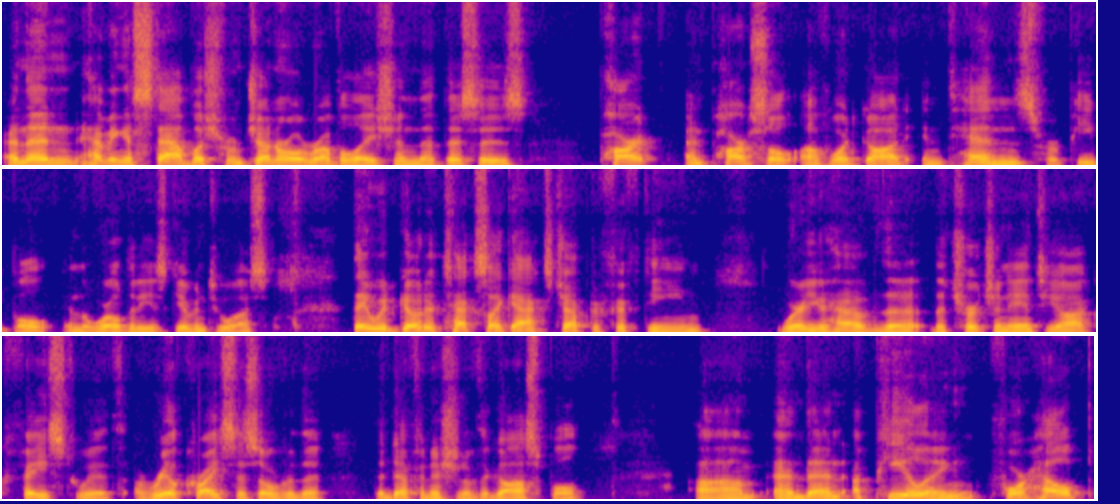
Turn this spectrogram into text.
And then, having established from general revelation that this is part and parcel of what God intends for people in the world that He has given to us, they would go to texts like Acts chapter 15, where you have the, the church in Antioch faced with a real crisis over the, the definition of the gospel, um, and then appealing for help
